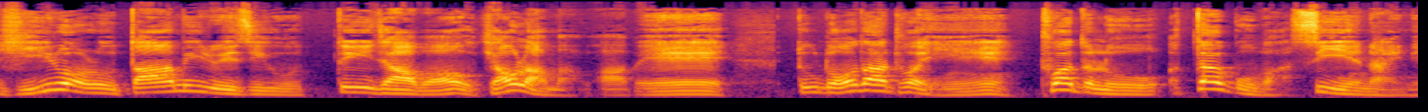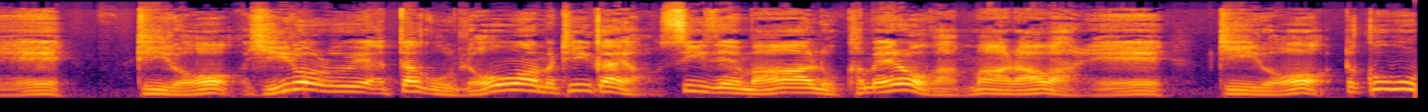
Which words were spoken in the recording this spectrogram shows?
အကြီးတော်တို့တားမိတွေစီကိုတေးကြပါအောင်ရောက်လာမှာပါပဲသူဒေါသထွက်ရင် ထွက်တယ်လို့အသက်ကိုပါစီရင်နိုင်တယ်ဒီတော့အကြီးတော်တို့ရဲ့အသက်ကိုလုံးဝမထိခိုက်အောင်စီစဉ်ပါလို့ခမဲတော်ကမှားထားပါတယ်ဒီတော့တခုခု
